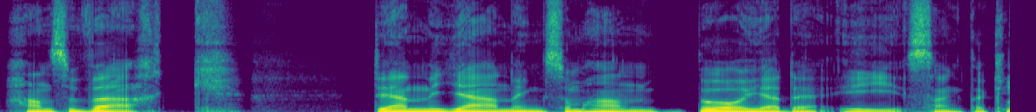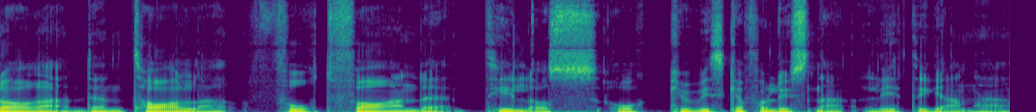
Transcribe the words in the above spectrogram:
hans verk, den gärning som han började i Sankta Clara, den talar fortfarande till oss och vi ska få lyssna lite grann här.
